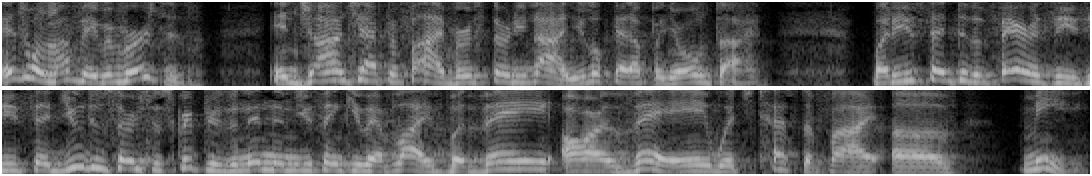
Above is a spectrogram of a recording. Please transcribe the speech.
it's one of my favorite verses. In John chapter 5, verse 39, you look that up in your own time. But he said to the Pharisees, he said, You do search the scriptures, and in them you think you have life, but they are they which testify of me.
